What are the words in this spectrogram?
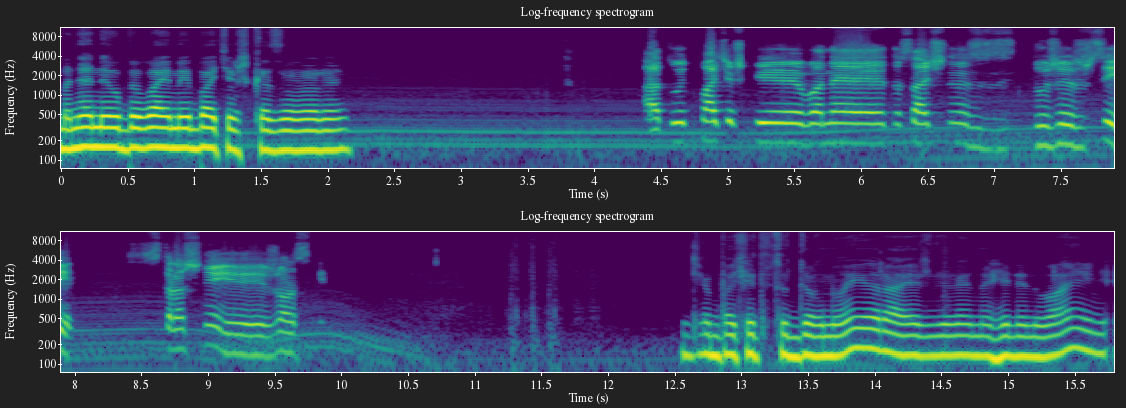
Мене неубиваємий батюшка заварив. А тут батюшки, вони достатньо дуже ж страшні і жорсткі. Я бачу, ти тут давно граєш, диви на Геленвайні.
